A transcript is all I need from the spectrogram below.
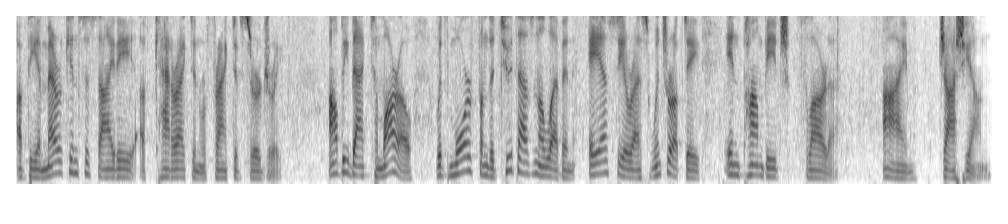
of the American Society of Cataract and Refractive Surgery. I'll be back tomorrow with more from the 2011 ASCRS Winter Update in Palm Beach, Florida. I'm Josh Young.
